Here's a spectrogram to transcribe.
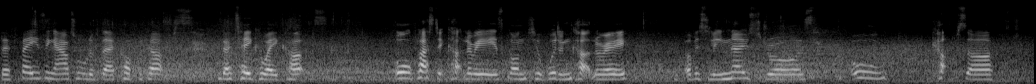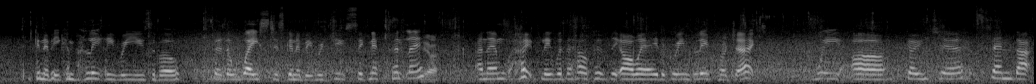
They're phasing out all of their coffee cups, their takeaway cups. All plastic cutlery has gone to wooden cutlery. Obviously, no straws. All cups are going to be completely reusable, so the waste is going to be reduced significantly. Yeah. And then, hopefully, with the help of the RYA, the Green Blue Project, we are going to send that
